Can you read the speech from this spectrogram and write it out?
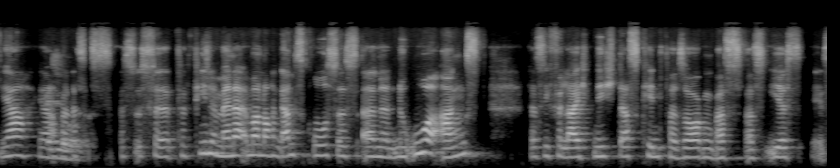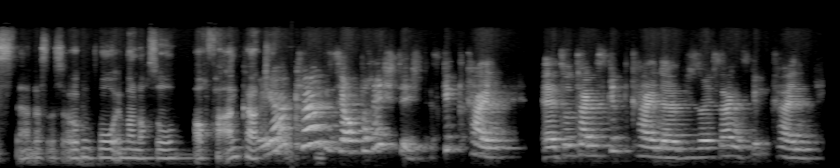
Ja, ja, Also- aber das ist, es ist für, für viele Männer immer noch ein ganz großes, äh, eine, eine Urangst, dass sie vielleicht nicht das Kind versorgen, was, was ihrs ist. Ja, das ist irgendwo immer noch so auch verankert. Ja, klar, das ist ja auch berechtigt. Es gibt kein, äh, sozusagen, es gibt keine, wie soll ich sagen, es gibt kein,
